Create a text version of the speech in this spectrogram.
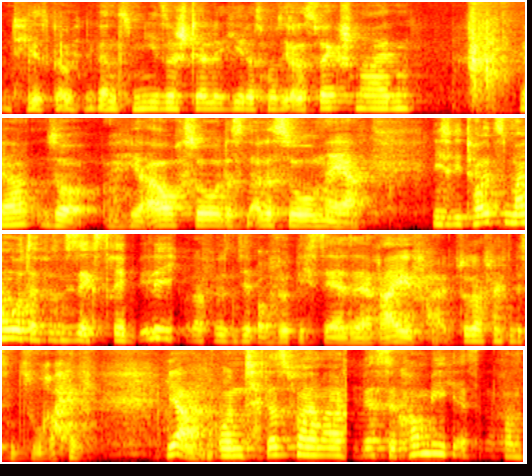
Und hier ist, glaube ich, eine ganz miese Stelle hier. Das muss ich alles wegschneiden. Ja, so. Hier auch so. Das sind alles so, naja, nicht so die tollsten Mangos. Dafür sind sie extrem billig. Und dafür sind sie aber auch wirklich sehr, sehr reif halt. Sogar vielleicht ein bisschen zu reif. Ja, und das ist meiner Meinung nach die beste Kombi. Ich esse davon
